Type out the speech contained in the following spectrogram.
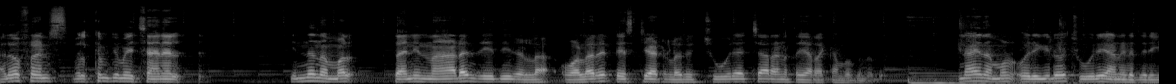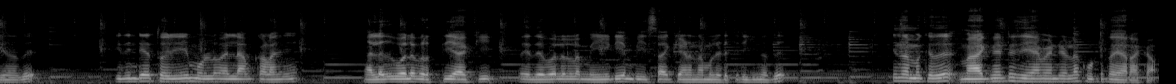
Hello friends welcome to my channel ഇന്ന് നമ്മൾ തനി നാടൻ രീതിയിലുള്ള വളരെ ടേസ്റ്റി ആയിട്ടുള്ള ഒരു ചൂരച്ചാറാണ് തയ്യാറാക്കാൻ പോകുന്നത്. ഇതിനായി നമ്മൾ ഒരു കിലോ ചൂരയാണ് എടുത്തിരിക്കുന്നത്. ഇതിന്റെ തൊലിയും മുള്ളും എല്ലാം കളഞ്ഞ് നല്ലതുപോലെ വൃത്തിയാക്കി ഇതേപോലെയുള്ള മീഡിയം പീസാക്കിയാണ് നമ്മൾ എടുത്തിരിക്കുന്നത്. ഇനി നമുക്കിത് മാഗ്നറ്റ് ചെയ്യാൻ വേണ്ടിയുള്ള കൂട്ട് തയ്യാറാക്കാം.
